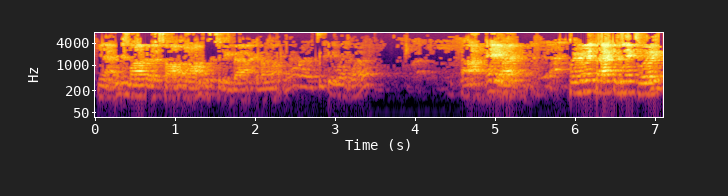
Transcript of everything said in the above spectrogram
you know, this is my first time, and I'm just sitting back, and I'm like, oh, I think it went well. Uh, anyway, we went back the next week,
